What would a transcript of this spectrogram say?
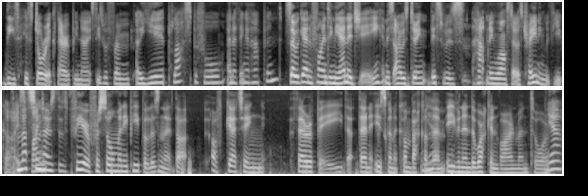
these historic therapy notes. These were from a year plus before anything had happened. So, again, finding the energy, and this I was doing, this was happening whilst I was training with you guys. And that's Find- sometimes the fear for so many people, isn't it? That of getting therapy that then it is going to come back on Yeah. them, even in the work environment or. Yeah,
